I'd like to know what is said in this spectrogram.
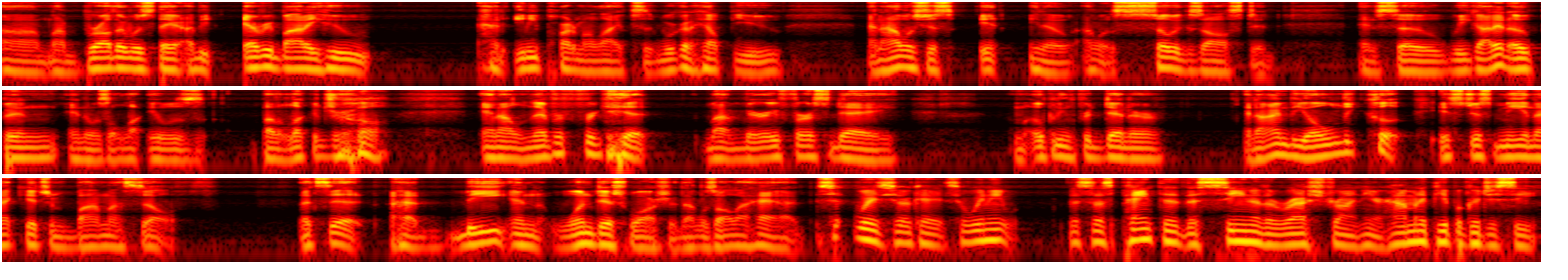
Uh, my brother was there. I mean, everybody who had any part of my life said, "We're going to help you," and I was just, it, you know, I was so exhausted, and so we got it open, and it was a lot. It was by the luck of draw, and I'll never forget my very first day. I'm opening for dinner, and I'm the only cook. It's just me in that kitchen by myself. That's it. I had me and one dishwasher. That was all I had. So, wait, so okay, so we need let's let's paint the, the scene of the restaurant here. How many people could you seat?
